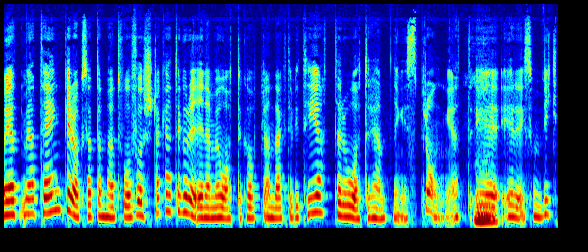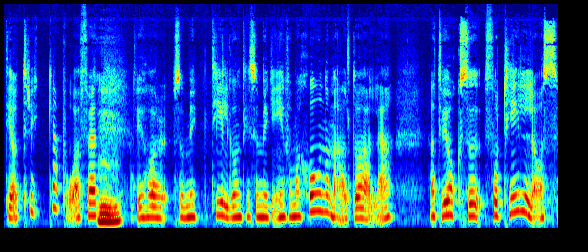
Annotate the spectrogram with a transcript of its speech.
Men jag, men jag tänker också att de här två första kategorierna med återkopplande aktiviteter och återhämtning i språnget mm. är, är liksom viktiga att trycka på. För att mm. vi har så mycket, tillgång till så mycket information om allt och alla. Att vi också får till oss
